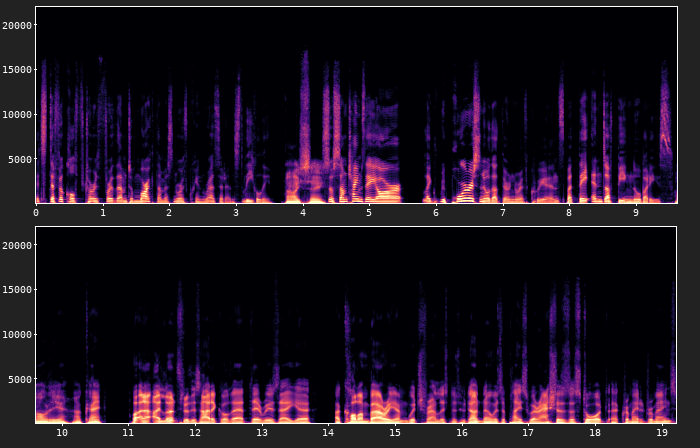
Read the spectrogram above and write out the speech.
it's difficult for, for them to mark them as North Korean residents legally. I see. So sometimes they are like reporters know that they're North Koreans, but they end up being nobodies. Oh dear. Okay. Well, I, I learned through this article that there is a uh, a columbarium, which for our listeners who don't know is a place where ashes are stored, uh, cremated remains,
